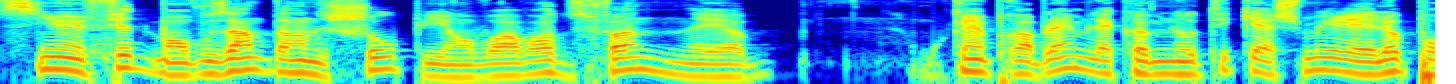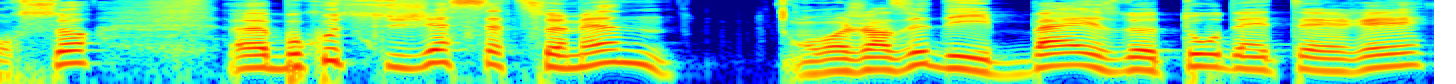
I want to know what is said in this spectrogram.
S'il y a un fit, bon, on vous entre dans le show puis on va avoir du fun. N'y a aucun problème. La communauté Cachemire est là pour ça. Euh, beaucoup de sujets cette semaine. On va jaser des baisses de taux d'intérêt.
